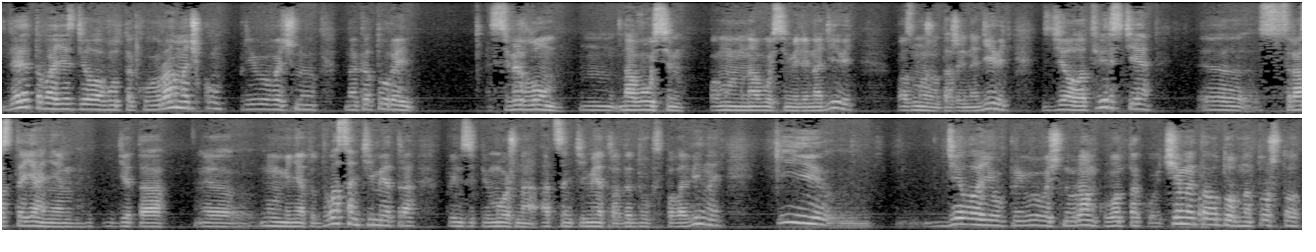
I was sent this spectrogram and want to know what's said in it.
Для этого я сделал вот такую рамочку прививочную, на которой сверлом на 8, по-моему на 8 или на 9, возможно даже и на 9, сделал отверстие э, с расстоянием где-то, э, ну у меня тут 2 сантиметра, в принципе можно от сантиметра до 2,5 и делаю прививочную рамку вот такой. Чем это удобно? То, что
